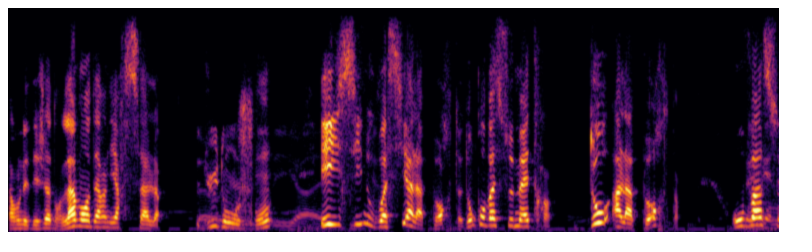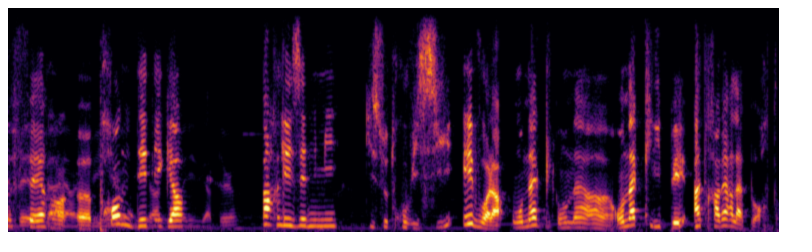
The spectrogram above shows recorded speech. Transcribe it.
Là on est déjà dans l'avant-dernière salle du donjon. Et ici nous voici à la porte. Donc on va se mettre dos à la porte. On va se faire euh, prendre des dégâts par les ennemis qui se trouvent ici. Et voilà, on a, on a, on a clippé à travers la porte.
